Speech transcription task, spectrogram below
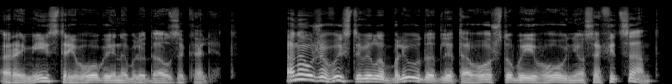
Реми с тревогой наблюдал за Калет. Она уже выставила блюдо для того, чтобы его унес официант.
